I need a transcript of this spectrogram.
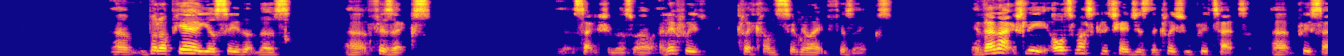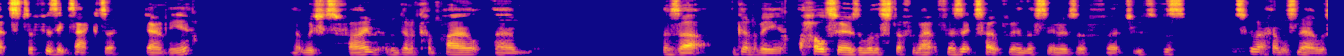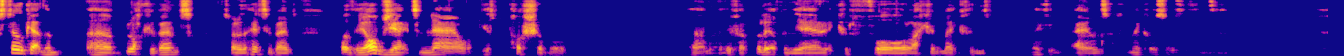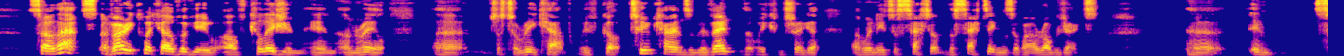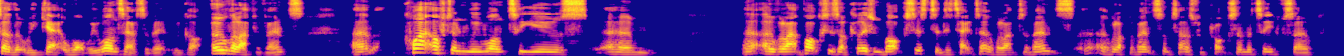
Um, but up here, you'll see that there's uh, physics section as well. And if we click on simulate physics, it then actually automatically changes the collision preset, uh, presets to physics actor down here, which is fine. We're going to compile. Um, there's a, going to be a whole series of other stuff about physics, hopefully in the series of uh, tutors. Let's see what happens now. We'll still get the uh, block event, sorry, the hit event, but the object now is pushable. Um, and if I put it up in the air, it could fall. I can make things, make it bounce. I can make all sorts of things happen. So that's a very quick overview of collision in Unreal. Uh, just to recap, we've got two kinds of event that we can trigger, and we need to set up the settings of our objects uh, in so that we get what we want out of it. We've got overlap events. Um, quite often, we want to use um, uh, overlap boxes or collision boxes to detect overlapped events, uh, overlap events sometimes for proximity. So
